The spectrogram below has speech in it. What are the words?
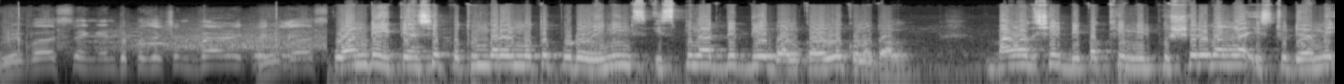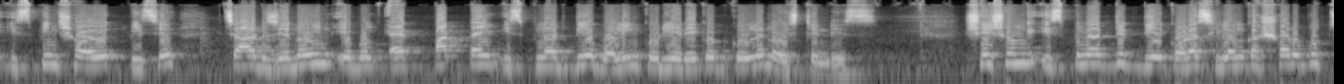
Reversing into position very quickly. Reverse. One day ইতিহাসে প্রথমবারের মতো পুরো ইনিংস স্পিনারদের দিয়ে বল করালো কোনো দল বাংলাদেশের বিপক্ষে মিরপুর শেরে বাংলা স্টেডিয়ামে স্পিন সহায়ক পিচে চার জেনুইন এবং এক পার্ট টাইম স্পিনার দিয়ে বোলিং করিয়ে রেকর্ড করলেন ওয়েস্ট ইন্ডিজ সেই সঙ্গে স্পিনারদের দিয়ে করা শ্রীলঙ্কার সর্বোচ্চ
